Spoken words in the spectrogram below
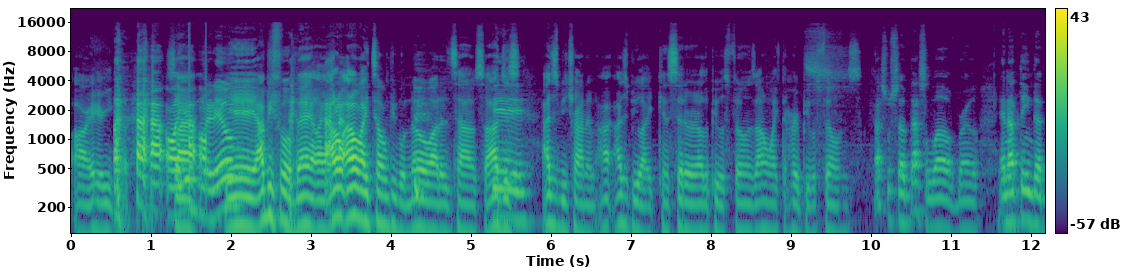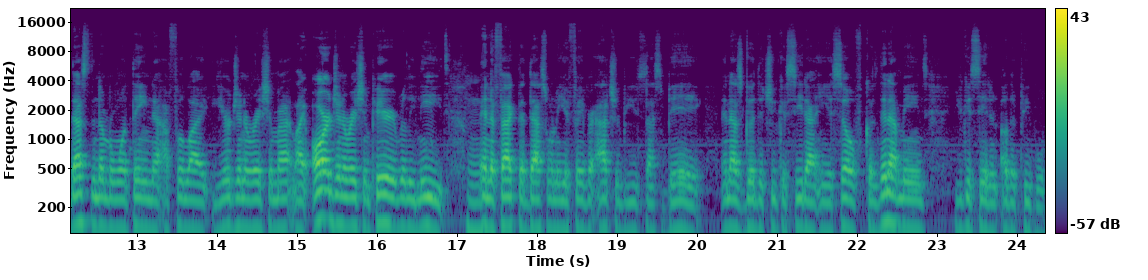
all right, here you go. oh, you're I- one. Yeah, I be feeling bad. Like I don't, I don't like telling people no a lot of the time. So I just, I just be trying to, I, I just be like considerate other people's feelings. I don't like to hurt people's feelings. That's what's up. That's love, bro. And I think that that's the number one thing that I feel like your generation, might, like our generation, period, really needs. Mhm. And the fact that that's one of your favorite attributes, that's big, and that's good that you can see that in yourself, because then that means you can see it in other people.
